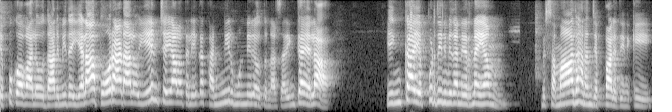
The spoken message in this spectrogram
చెప్పుకోవాలో దాని మీద ఎలా పోరాడాలో ఏం చేయాలో తెలియక కన్నీరు మున్నీరు అవుతున్నారు సార్. ఇంకా ఎలా? ఇంకా ఎప్పుడు దీని మీద నిర్ణయం? మీరు సమాధానం చెప్పాలి దీనికి.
